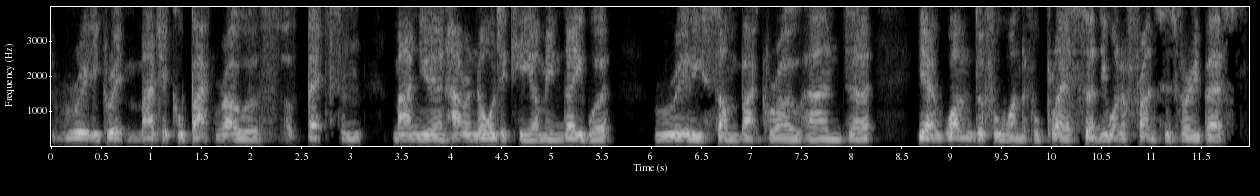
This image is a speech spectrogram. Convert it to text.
really great magical back row of, of Betsen, Magne, and Harinordoquy. I mean, they were really some back row. And uh, yeah, wonderful, wonderful player. Certainly one of France's very best.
